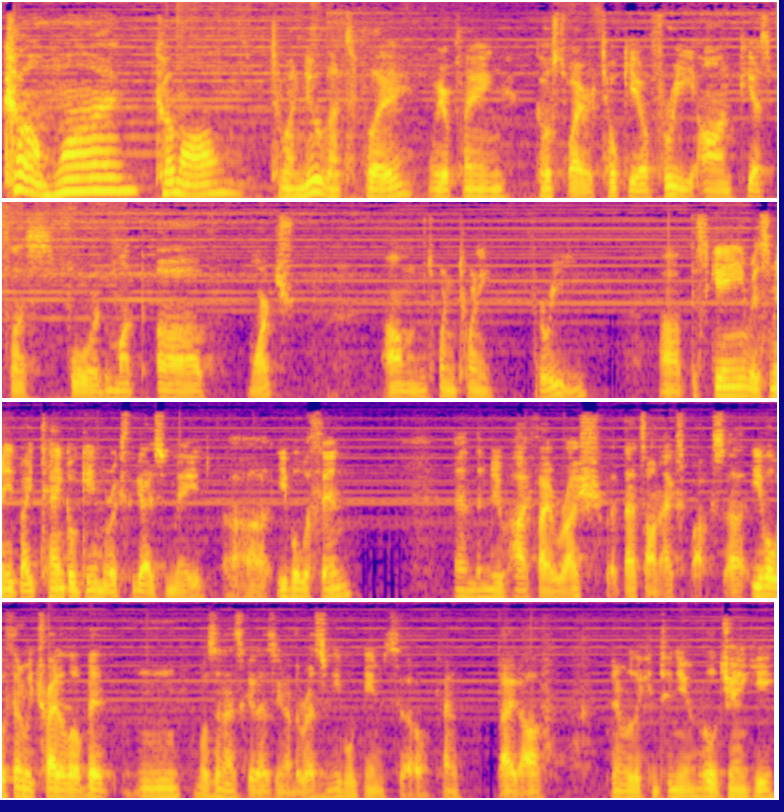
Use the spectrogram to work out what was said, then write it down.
Come on, come on to a new Let's Play. We are playing Ghostwire Tokyo free on PS Plus for the month of March, um, 2023. Uh, this game is made by Tango Gameworks, the guys who made uh, Evil Within and the new Hi-Fi Rush, but that's on Xbox. Uh, Evil Within we tried a little bit, mm, wasn't as good as you know the Resident Evil games, so kind of died off. Didn't really continue, a little janky.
